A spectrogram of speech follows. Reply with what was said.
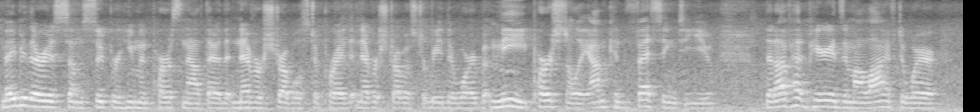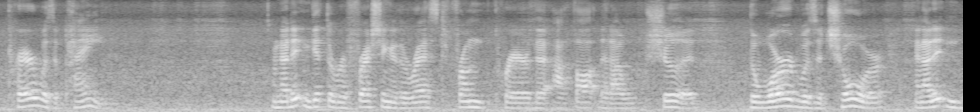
Maybe there is some superhuman person out there that never struggles to pray, that never struggles to read their word. But me personally, I'm confessing to you that I've had periods in my life to where prayer was a pain. And I didn't get the refreshing of the rest from prayer that I thought that I should. The word was a chore, and I didn't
